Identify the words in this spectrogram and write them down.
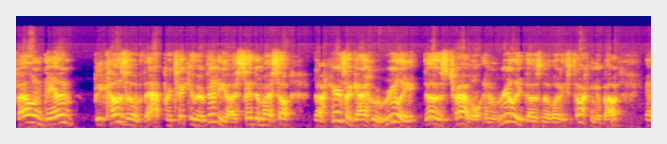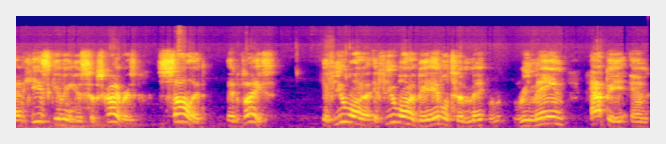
found Dan because of that particular video. I said to myself, now here's a guy who really does travel and really does know what he's talking about, and he's giving his subscribers solid advice. If you want to, if you want to be able to make, remain happy and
